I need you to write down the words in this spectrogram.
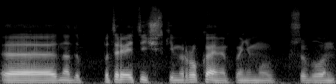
Э, Надо патриотическими руками по нему, чтобы он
